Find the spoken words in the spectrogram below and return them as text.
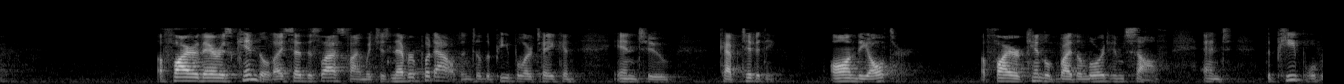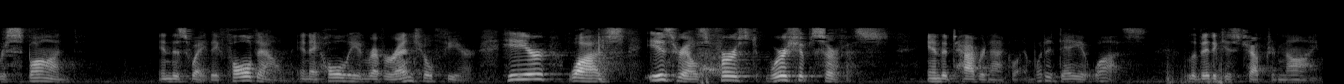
A fire there is kindled, I said this last time, which is never put out until the people are taken into captivity on the altar. A fire kindled by the Lord Himself. And the people respond in this way. They fall down in a holy and reverential fear. Here was Israel's first worship service in the tabernacle. And what a day it was. Leviticus chapter 9.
